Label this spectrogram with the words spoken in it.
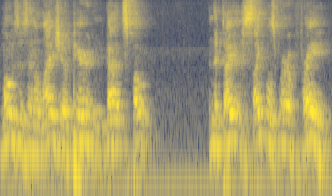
Moses and Elijah appeared and God spoke. And the disciples were afraid.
